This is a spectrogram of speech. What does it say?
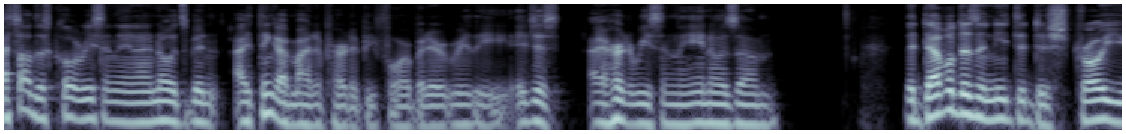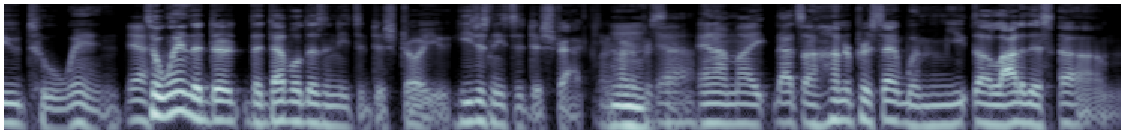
I saw this quote recently, and I know it's been. I think I might have heard it before, but it really, it just. I heard it recently, and it was um, the devil doesn't need to destroy you to win. Yeah. To win, the de- the devil doesn't need to destroy you. He just needs to distract you. One hundred percent. Yeah. And I'm like, that's hundred percent when mu- a lot of this um,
